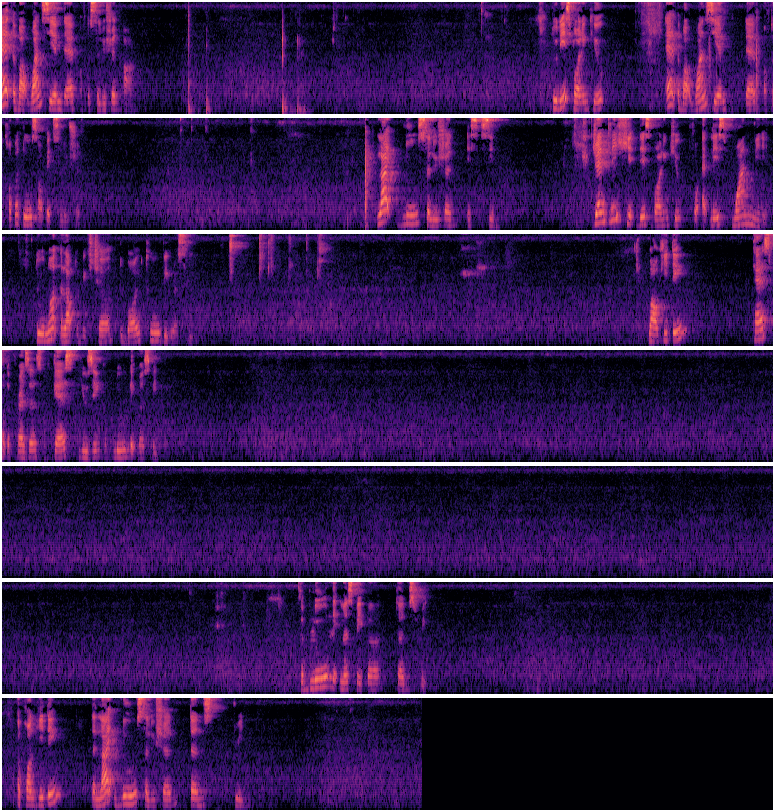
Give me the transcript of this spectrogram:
Add about 1 cm depth of the solution R. To this boiling tube, add about 1 cm depth of the copper 2 sulfate solution. Light blue solution is seen. Gently heat this boiling tube for at least 1 minute. Do not allow the mixture to boil too vigorously. While heating, test for the presence of gas using a blue litmus paper. The blue litmus paper turns red. Upon heating, the light blue solution turns green.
